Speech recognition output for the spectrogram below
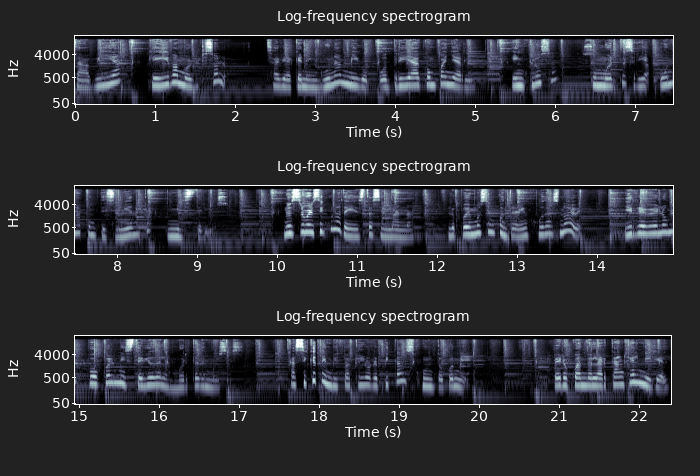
sabía que iba a morir solo. Sabía que ningún amigo podría acompañarlo e incluso su muerte sería un acontecimiento misterioso. Nuestro versículo de esta semana lo podemos encontrar en Judas 9 y revela un poco el misterio de la muerte de Moisés. Así que te invito a que lo repitas junto conmigo. Pero cuando el arcángel Miguel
